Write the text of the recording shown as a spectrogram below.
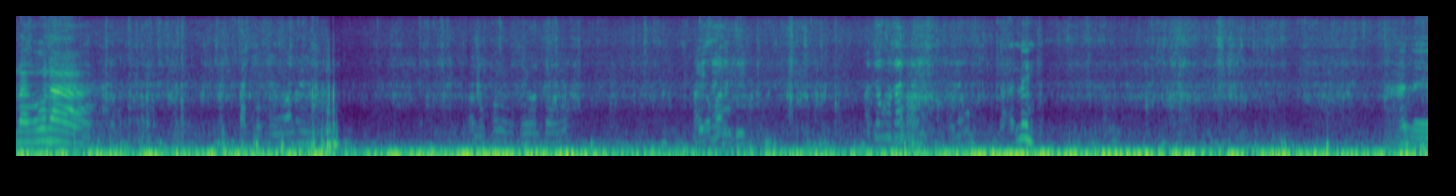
Unang una. Dali. Dali.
